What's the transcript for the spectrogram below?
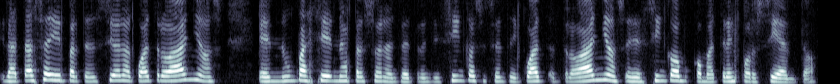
La tasa de hipertensión a 4 años en un paciente, una persona entre 35 y 64 años es de 5,3%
